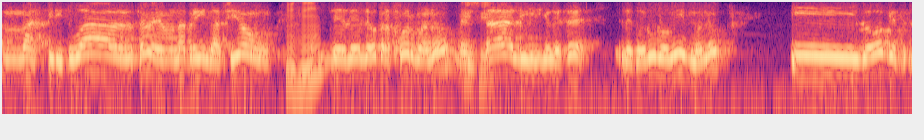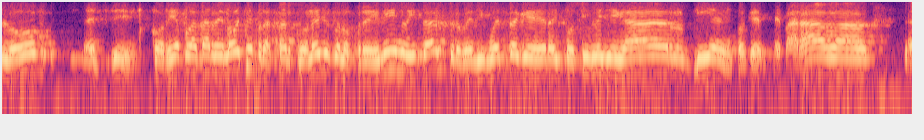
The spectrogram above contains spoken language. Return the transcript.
más espiritual, ¿sabes? Una peregrinación de, de- de otra forma, ¿no? Sí, sí. Mental y yo qué sé, de con uno mismo, ¿no? Y luego que luego este, corría por la tarde noche para estar con ellos con los peregrinos y tal pero me di cuenta que era imposible llegar bien porque me paraban eh,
